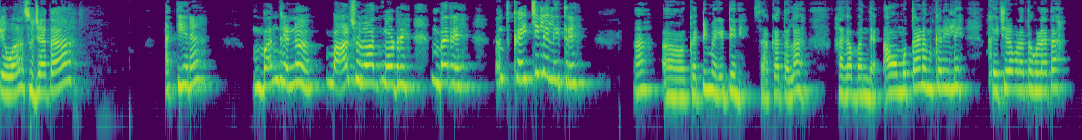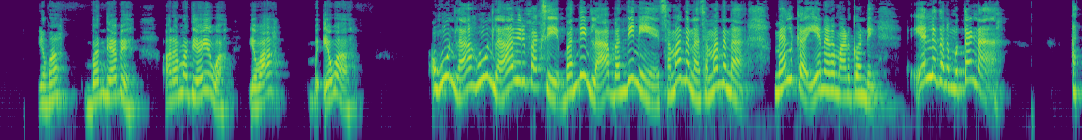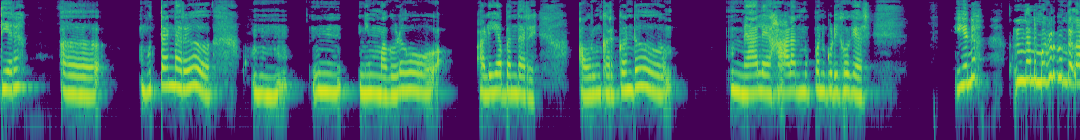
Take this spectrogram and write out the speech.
ಯವ್ವ ಸುಜಾತ? ಅತ್ತೀರ ಬಂದ್ರೇನ? ಭಾಳ ಚಲೋ ಆತ್ ನೋಡ್ರಿ ಬರ್ರಿ. ಅಂತ ಕೈ ಚೀಲ ಹಾಂ ಆ ಕಟ್ಟಿ ಮ್ಯಾಗಿಟ್ಟೇನಿ ಸಾಕಾತಲ್ಲ? ಹಾಗ ಬಂದೆ. ಅವ ಮುತ್ತಾಣನ್ ಕರೀಲಿ ಕೈ ಚೀಲ ಬಡ ತಗೊಳ್ಳಾತ ಯವ್ವ ಬಂದೆ ಅಬೆ. ಆರಾಮದ್ಯಾ ಯವ್ವ? ಯವ್ವ ಯವ್ವ. ಹೂನ್ಲಾ ಹೂನ್ಲಾ ವಿರೂಪಾಕ್ಷಿ. ಬಂದಿನ್ಲಾ ಬಂದೀನಿ. ಸಮಾಧಾನ ಸಮಾಧಾನ. ಮೆಲ್ಕ ಏನಾರ ಮಾಡ್ಕೊಂಡಿ. ಎಲ್ಲದನ ಮುತ್ತಣ್ಣ ಅತ್ತಿಯರ ಮುತ್ತಣ್ಣರು ನಿಮ್ಮ ಮಗಳು ಅಳಿಯ ಬಂದಾರೆ ಅವ್ರನ್ನ ಕರ್ಕೊಂಡು ಮ್ಯಾಲೆ ಹಾಳನ್ ಮುಪ್ಪನ ಗುಡಿಗೆ ಹೋಗ್ಯಾರ ಏನು? ನನ್ನ ಮಗಳು ಬಂದಲ್ಲ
